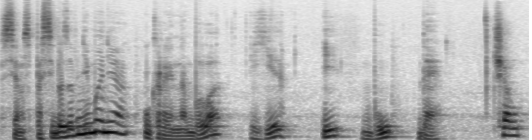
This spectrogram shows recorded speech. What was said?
Всем спасибо за внимание. Украина была, е и буде. Чао!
